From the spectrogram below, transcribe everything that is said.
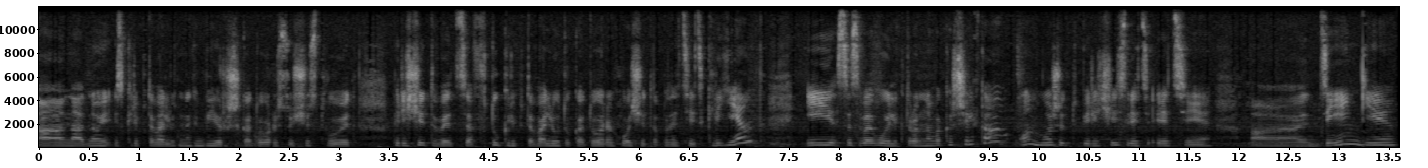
а, на одной из криптовалютных бирж, которые существует, пересчитывается в ту криптовалюту, которую хочет оплатить клиент, и со своего электронного кошелька он может перечислить эти а, деньги.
